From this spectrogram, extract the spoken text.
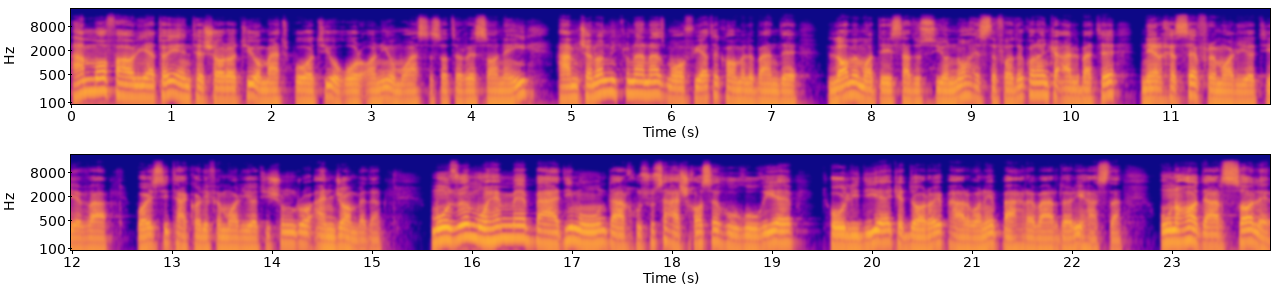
اما فعالیت های انتشاراتی و مطبوعاتی و قرآنی و مؤسسات رسانه‌ای همچنان می‌تونن از معافیت کامل بنده لام ماده 139 استفاده کنن که البته نرخ صفر مالیاتیه و بایستی تکالیف مالیاتیشون رو انجام بدن. موضوع مهم بعدیمون در خصوص اشخاص حقوقی تولیدیه که دارای پروانه بهره برداری هستند اونها در سال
